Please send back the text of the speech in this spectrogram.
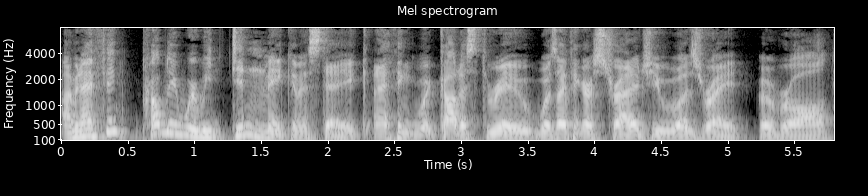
I mean, I think probably where we didn't make a mistake, and I think what got us through was I think our strategy was right overall,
